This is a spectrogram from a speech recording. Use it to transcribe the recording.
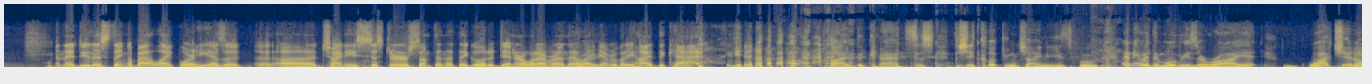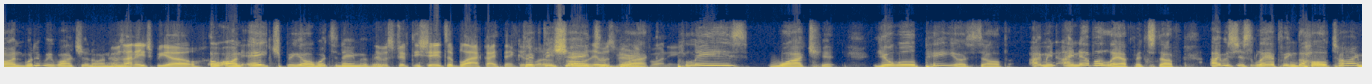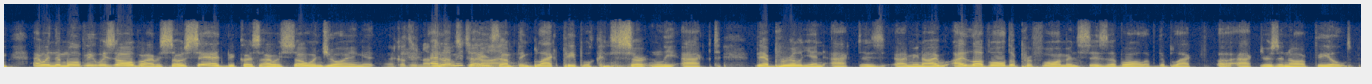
and they do this thing about like where he has a, a, a Chinese sister or something that they go to dinner or whatever, and they're like, everybody hide the cat. You know? hide the cats. She's cooking Chinese food. Anyway, the movie's a riot. Watch it on. What did we watch it on? It was on? HBO. Oh, on HBO. What's the name of it? It was Fifty Shades of Black, I think. Is what it Fifty Shades called. Shades It was of very Black. funny. Please watch it. You will pee yourself. I mean, I never laugh at stuff. I was just laughing the whole time. And when the movie was over, I was so sad because I was so enjoying it. Because And let me tell you on. something. Black people can certainly act. They're brilliant actors. I mean, I I love all the performances of all of the black uh, actors in our field.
